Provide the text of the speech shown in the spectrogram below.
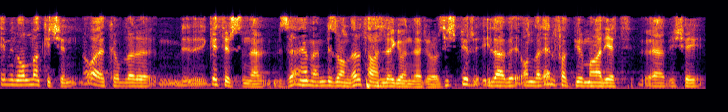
emin olmak için o ayakkabıları getirsinler bize hemen biz onları tahlile gönderiyoruz. Hiçbir ilave onlar en ufak bir maliyet veya bir şey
